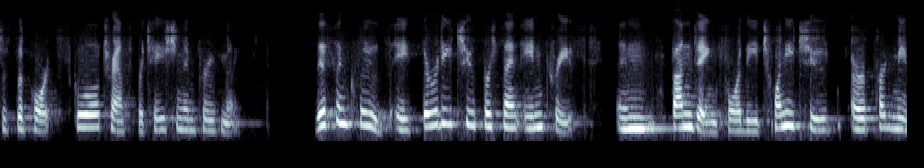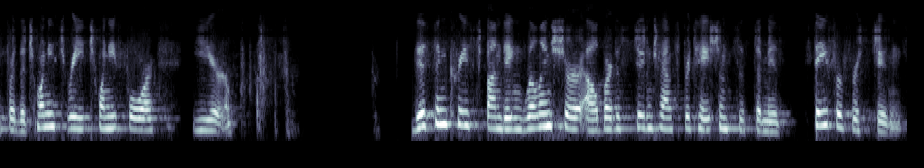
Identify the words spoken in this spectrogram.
to support school transportation improvements. This includes a 32% increase in funding for the 22 or pardon me for the 23-24 year. This increased funding will ensure Alberta's student transportation system is safer for students,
